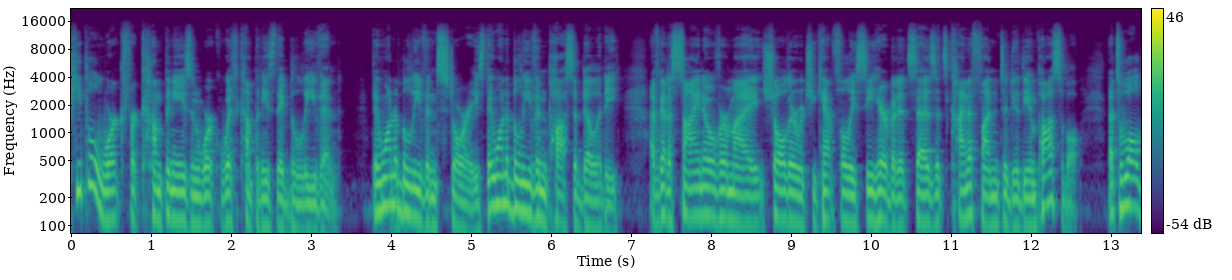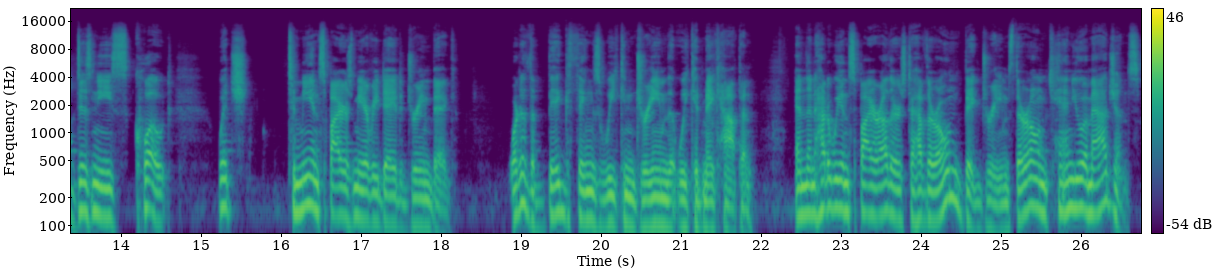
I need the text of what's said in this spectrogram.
People work for companies and work with companies they believe in. They want to believe in stories. They want to believe in possibility. I've got a sign over my shoulder, which you can't fully see here, but it says it's kind of fun to do the impossible. That's Walt Disney's quote, which to me inspires me every day to dream big. What are the big things we can dream that we could make happen? And then how do we inspire others to have their own big dreams, their own can you imagines?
